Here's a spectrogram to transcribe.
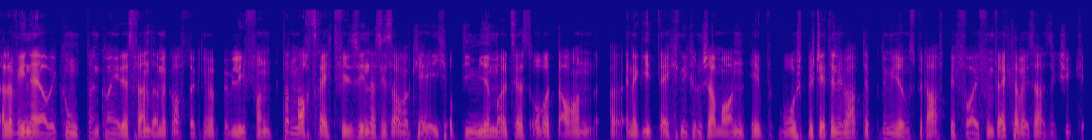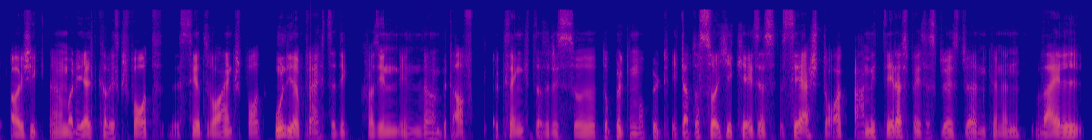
der Lawine kommt, dann kann ich das Fernwärmekraftwerk nicht mehr beliefern. Dann macht es recht viel Sinn, dass ich sage, okay, ich optimiere mal zuerst Obertauern, äh, Energietechnik und schau mal an, wo besteht denn überhaupt der Optimierungsbedarf, bevor ich fünf LKWs also ich schicke, aber ich schicke, dann haben wir die LKWs gespart, das CO2 eingespart und ich habe gleichzeitig quasi den Wärmebedarf gesenkt, also das ist so doppelt gemoppelt. Ich glaube, dass solche Cases sehr stark auch mit Data Spaces gelöst werden können, weil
